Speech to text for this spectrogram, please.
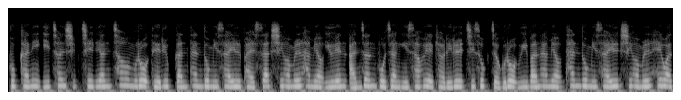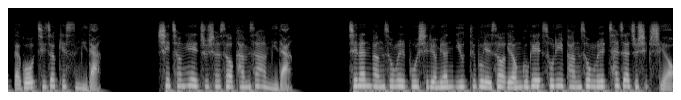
북한이 2017년 처음으로 대륙간 탄도미사일 발사 시험을 하며 유엔 안전보장이사회 결의를 지속적으로 위반하며 탄도미사일 시험을 해왔다고 지적했습니다. 시청해 주셔서 감사합니다. 지난 방송을 보시려면 유튜브에서 영국의 소리 방송을 찾아주십시오.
